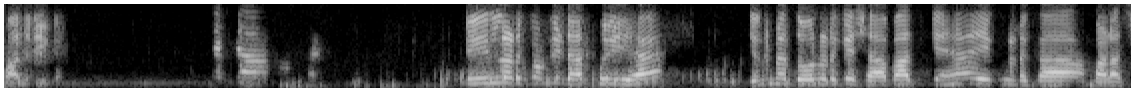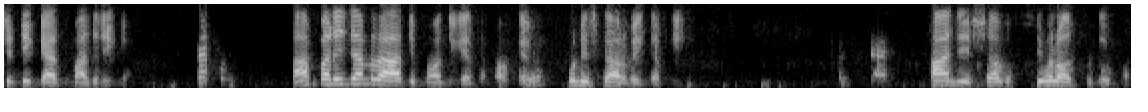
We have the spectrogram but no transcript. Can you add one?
माजरी का। तीन लड़कों की डेथ हुई है, जिनमें दो लड़के शाहबाद के हैं, एक लड़का अम्बाड़ा सिटी का माजरी का। हाँ परिजन रात ही पहुंच गए थे मौके पे पुलिस कार्रवाई कर रही है हाँ जी सब सिविल हॉस्पिटल पर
